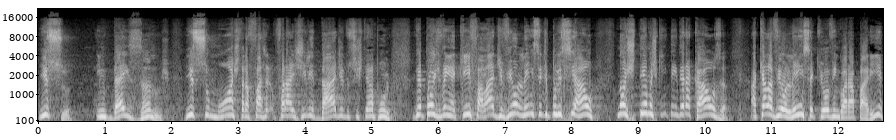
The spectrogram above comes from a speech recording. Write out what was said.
Isso em 10 anos. Isso mostra a fragilidade do sistema público. Depois vem aqui falar de violência de policial. Nós temos que entender a causa. Aquela violência que houve em Guarapari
